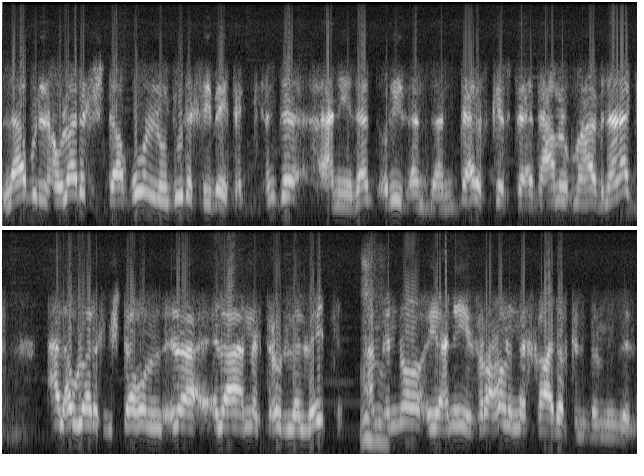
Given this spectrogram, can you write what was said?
لابد ان اولادك يشتاقون لوجودك في بيتك، انت يعني إذا تريد ان تعرف كيف تعاملك مع أبنائك هل أولادك بيشتاقون إلى إلى أنك تعود للبيت أم. إنه يعني يفرحون إنك قادر في المنزل؟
